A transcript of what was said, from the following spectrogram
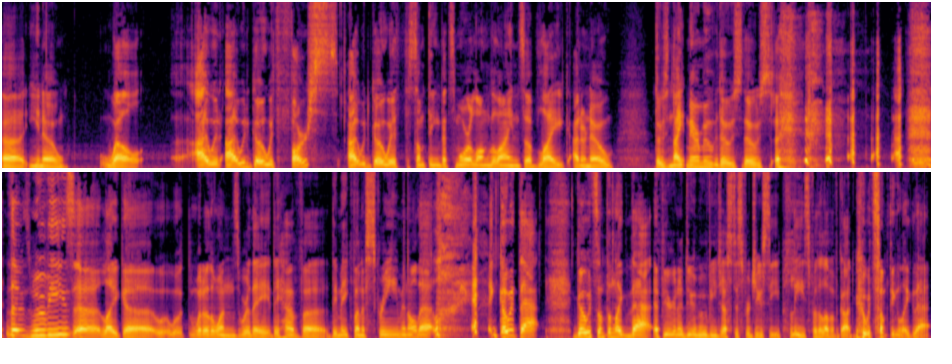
Uh, you know, well, I would I would go with farce. I would go with something that's more along the lines of like I don't know, those nightmare movie those those those movies uh, like uh, what are the ones where they they have uh, they make fun of Scream and all that. go with that. Go with something like that. If you're going to do a movie justice for Juicy, please, for the love of God, go with something like that.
